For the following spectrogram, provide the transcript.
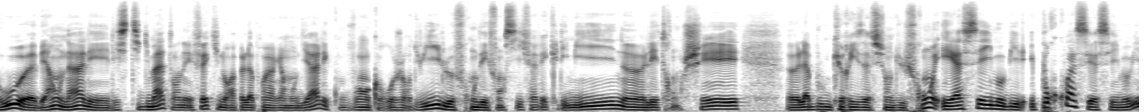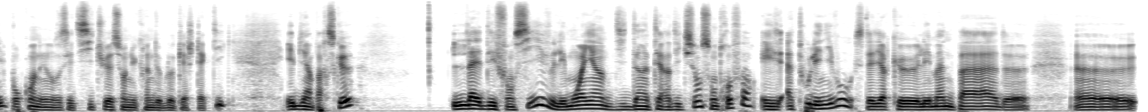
où eh bien, on a les, stigmates, en effet, qui nous rappellent la Première Guerre mondiale et qu'on voit encore aujourd'hui, le front défensif avec les mines, euh, les tranchées, euh, la bunkerisation du front, est assez immobile. Et pourquoi c'est assez immobile? Pourquoi on est dans cette situation en Ukraine de blocage tactique? Eh bien parce que la défensive, les moyens dits d'interdiction sont trop forts, et à tous les niveaux. C'est-à-dire que les manpads, euh,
